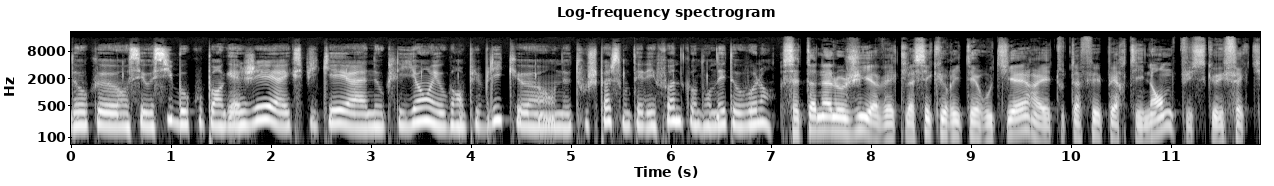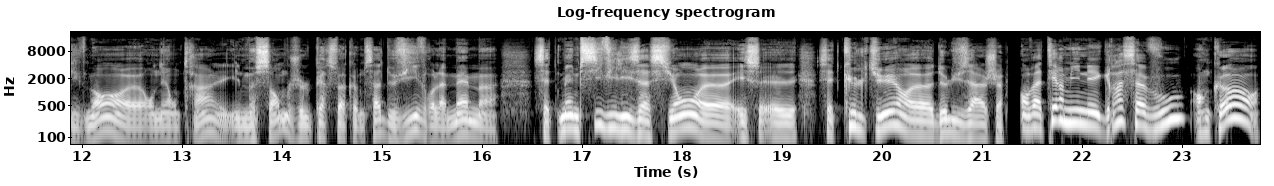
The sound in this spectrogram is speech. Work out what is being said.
Donc euh, on s'est aussi beaucoup engagé à expliquer à nos clients et au grand public qu'on ne touche pas son téléphone quand on est au volant. Cette analogie avec la sécurité routière est tout à fait pertinente puisque effectivement euh, on est en train, il me semble, je le perçois comme ça, de vivre la même cette même civilisation euh, et cette culture de l'usage. On va terminer grâce à vous encore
